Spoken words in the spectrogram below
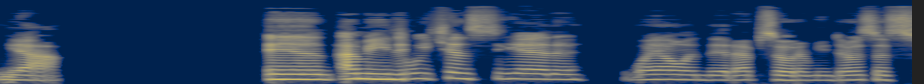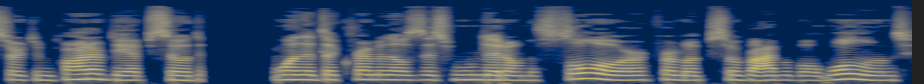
Yeah. And I mean, we can see it well in that episode. I mean, there was a certain part of the episode, one of the criminals is wounded on the floor from a survivable wound.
